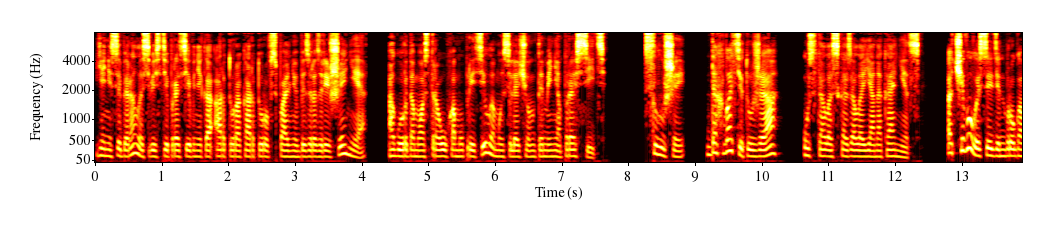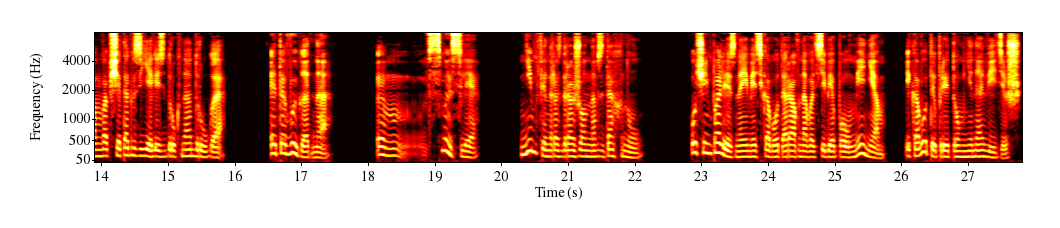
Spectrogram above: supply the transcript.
я не собиралась вести противника Артура к Артуру в спальню без разрешения, а гордому остроухому претила мысль о чем-то меня просить. «Слушай, да хватит уже, а?» – устало сказала я наконец. «Отчего вы с Эдинброгом вообще так взъелись друг на друга?» «Это выгодно». «Эм, в смысле?» Нимфин раздраженно вздохнул. Очень полезно иметь кого-то равного тебе по умениям и кого ты притом ненавидишь.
